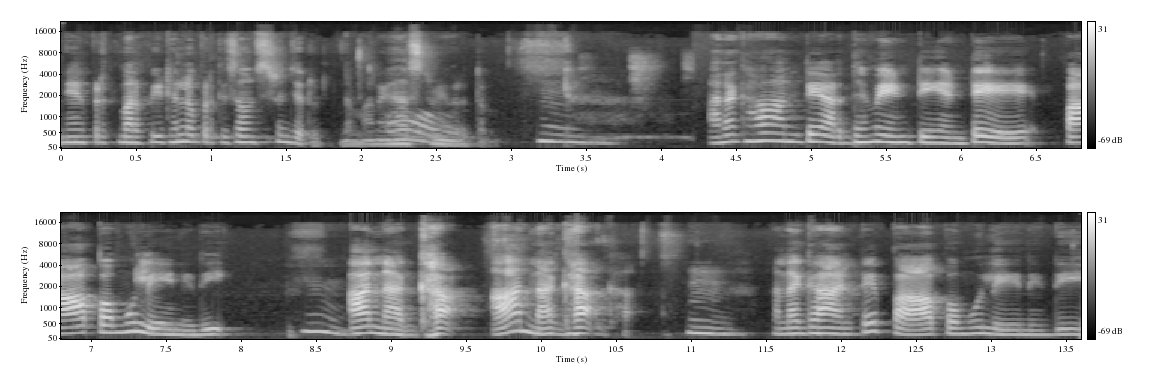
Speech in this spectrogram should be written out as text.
నేను ప్రతి మన పీఠంలో ప్రతి సంవత్సరం జరుగుతుంది అనఘాష్టమి వ్రతం. అనఘ అంటే అర్థం ఏంటి అంటే పాపము లేనిది. ఆ నఘ ఆ నఘ అనఘ అంటే పాపము లేనిది.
